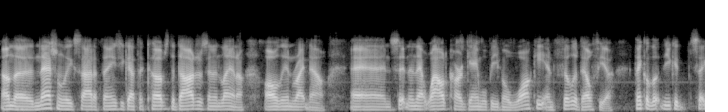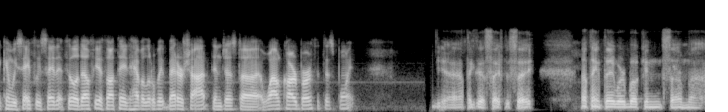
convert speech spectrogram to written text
on the National League side of things, you got the Cubs, the Dodgers, and Atlanta all in right now. And sitting in that wild card game will be Milwaukee and Philadelphia. Think a li- you could say, can we safely say that Philadelphia thought they'd have a little bit better shot than just a wild card berth at this point? Yeah, I think that's safe to say. I think they were booking some. Uh,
